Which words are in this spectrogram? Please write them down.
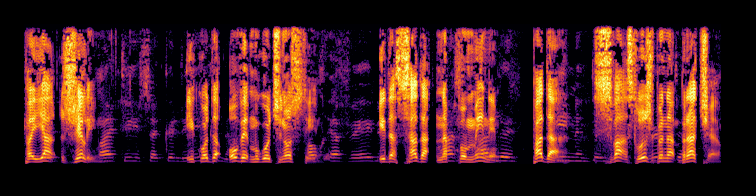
Pa ja želim i kod ove mogućnosti i da sada napomenem pada sva službena braća,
